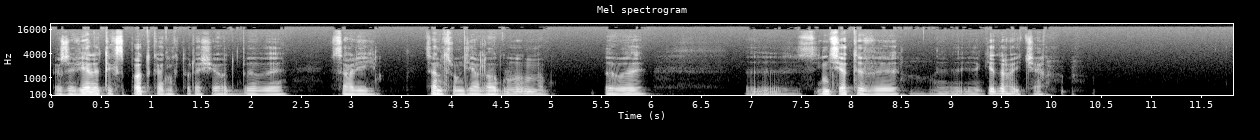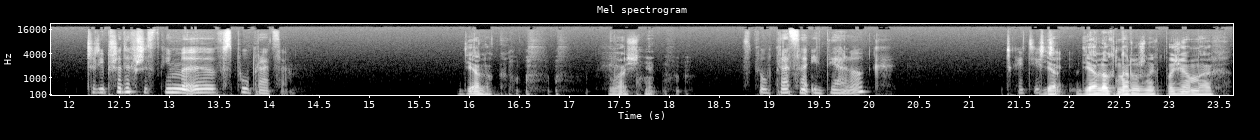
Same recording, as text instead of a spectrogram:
Także wiele tych spotkań, które się odbyły w sali Centrum Dialogu, no, były y, z inicjatywy y, Giedroycia. Czyli przede wszystkim y, współpraca. Dialog. Właśnie. Współpraca i dialog. Czekajcie Dia jeszcze. dialog na różnych poziomach.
